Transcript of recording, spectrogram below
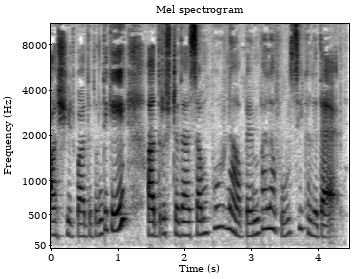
ಆಶೀರ್ವಾದದೊಂದಿಗೆ ಅದೃಷ್ಟದ ಸಂಪೂರ್ಣ ಬೆಂಬಲವೂ ಸಿಗಲಿದೆ.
